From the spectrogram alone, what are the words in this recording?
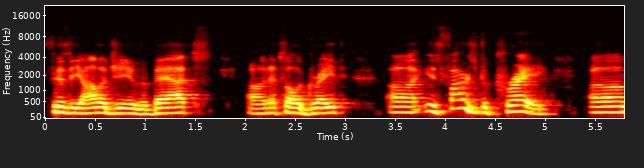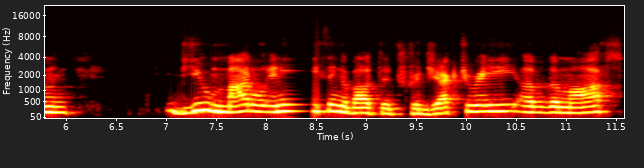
physiology of the bats. that's all great. as far as the prey. Um, do you model anything about the trajectory of the moths?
